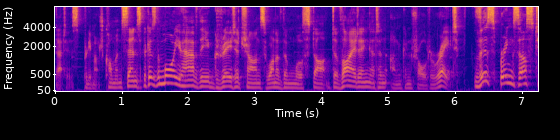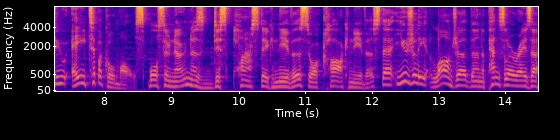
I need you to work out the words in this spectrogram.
That is pretty much common sense because the more you have, the greater chance one of them will start dividing at an uncontrolled rate. This brings us to atypical moles, also known as dysplastic nevus or Clark nevus. They're usually larger than a pencil eraser,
